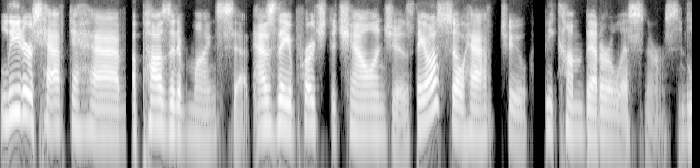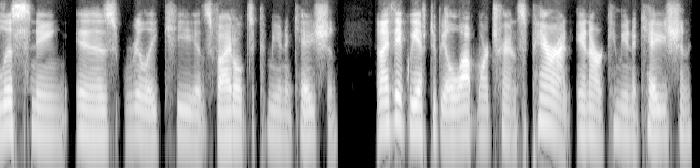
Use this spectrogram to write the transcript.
leaders have to have a positive mindset as they approach the challenges. They also have to become better listeners. Listening is really key, it's vital to communication. And I think we have to be a lot more transparent in our communication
